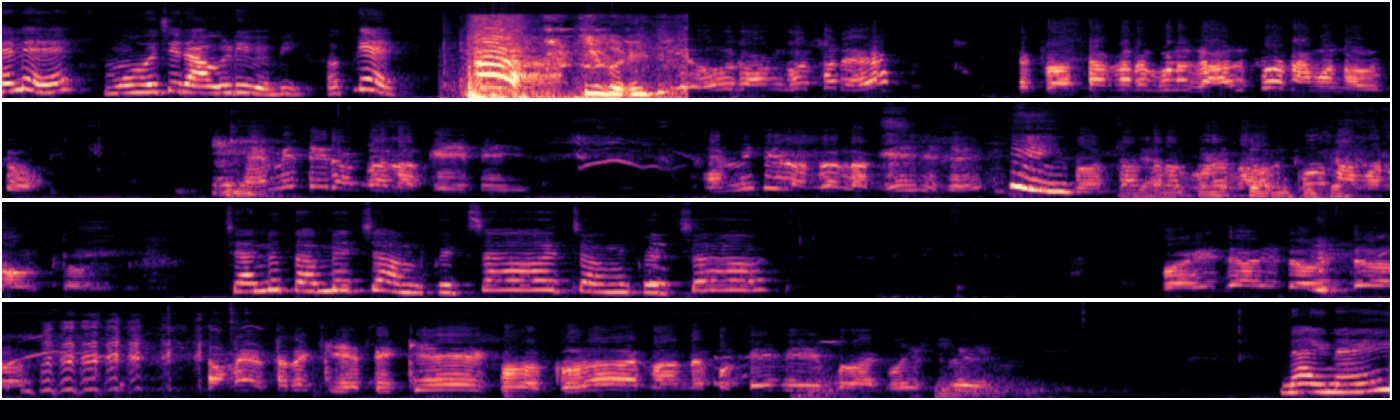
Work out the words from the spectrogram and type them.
ହେଲେ ମୁଁ ହଉଛି ରାଉଡି ବେବି ଓକେ ଯୋଉ ରଙ୍ଗରେ ପ୍ରଶାସନ ଗୁଣ ଗାଉଥିବ ନାମ ନଉଥିବ ଏମିତି ରଙ୍ଗ ଲଗେଇବି ଏମିତି ରଙ୍ଗ ଲଗେଇବି ଯେ ପ୍ରଶାସନ ଗୁଣ ଗାଉଥିବ ଚାନୁ ତମେ ଚମକୁଛ ଚମକୁଛ Baida itu Kami ada kia tiki, gua gua, mana pakai ni blacklist ni. ନାଇଁ ନାଇଁ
